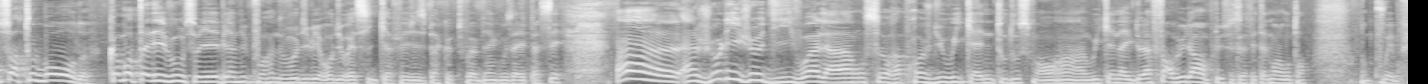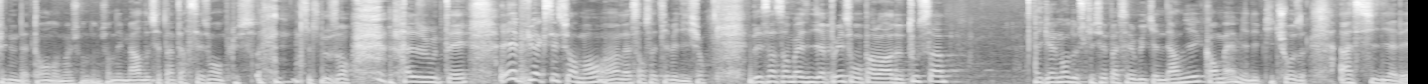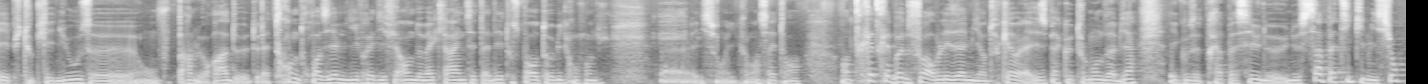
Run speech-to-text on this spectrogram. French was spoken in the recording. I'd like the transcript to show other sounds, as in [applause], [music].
Bonsoir tout le monde, comment allez-vous? Soyez les bienvenus pour un nouveau numéro du Racing Café, j'espère que tout va bien, que vous avez passé un, un joli jeudi, voilà, on se rapproche du week-end tout doucement, hein. un week-end avec de la Formule 1 en plus, parce que ça fait tellement longtemps, on ne pouvait plus nous attendre, moi j'en j'en ai marre de cette intersaison en plus, [laughs] qu'ils nous ont rajouté, et puis accessoirement, hein, la 107e édition des 500 miles Indianapolis, on vous parlera de tout ça Également de ce qui s'est passé le week-end dernier, quand même, il y a des petites choses à signaler, et puis toutes les news, euh, on vous parlera de, la 33e livrée différente de McLaren cette année, tout sport automobile confondu. Euh, ils, sont, ils commencent à être en, en très très bonne forme, les amis. En tout cas, voilà, j'espère que tout le monde va bien et que vous êtes prêts à passer une, une sympathique émission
